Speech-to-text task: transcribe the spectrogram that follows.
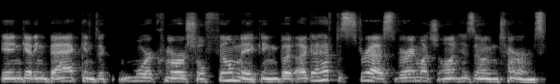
in getting back into more commercial filmmaking, but I have to stress very much on his own terms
